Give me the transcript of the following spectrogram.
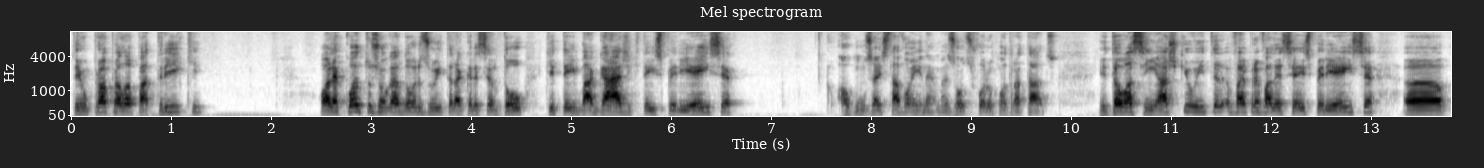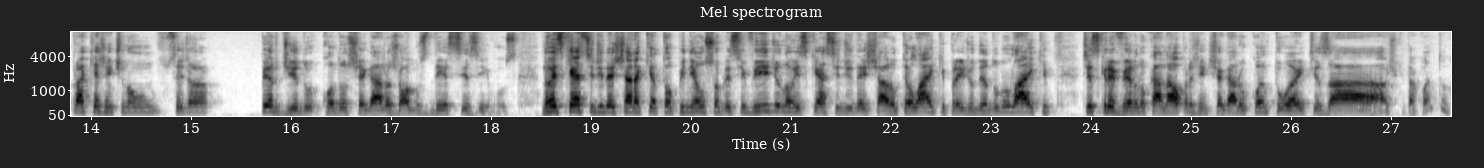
Tem o próprio Alan Patrick, Olha quantos jogadores o Inter acrescentou que tem bagagem, que tem experiência. Alguns já estavam aí, né? Mas outros foram contratados. Então, assim, acho que o Inter vai prevalecer a experiência uh, para que a gente não seja perdido quando chegar os jogos decisivos. Não esquece de deixar aqui a tua opinião sobre esse vídeo, não esquece de deixar o teu like, prende o dedo no like, te inscrever no canal pra gente chegar o quanto antes a... acho que tá quanto?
